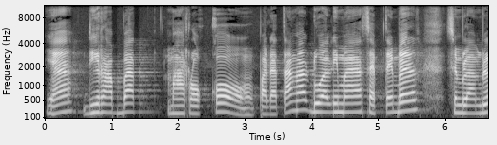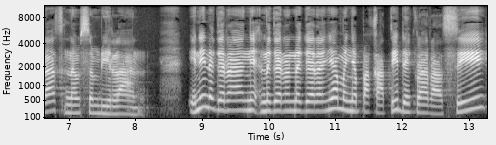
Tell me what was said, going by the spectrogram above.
ya di Rabat Maroko pada tanggal 25 September 1969. Ini negaranya negara-negaranya menyepakati deklarasi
